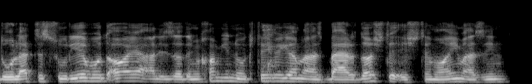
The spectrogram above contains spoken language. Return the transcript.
دولت سوریه بود. آقای علیزاده می‌خوام یه نکته بگم از برداشت اجتماعیم از این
